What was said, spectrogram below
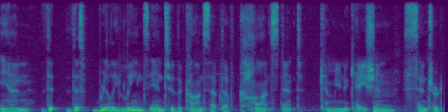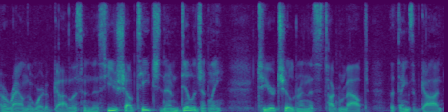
in th- this really leans into the concept of constant communication mm. centered around the word of God. Listen to this. You shall teach them diligently to your children. This is talking about the things of God,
